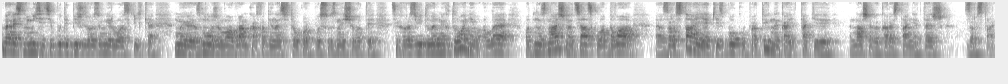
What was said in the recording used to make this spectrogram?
вересні місяці буде більш зрозуміло, скільки ми зможемо в рамках 11-го корпусу знищувати цих розвідувальних дронів, але однозначно ця складова е, зростає як і з боку противника, так і наше використання теж зростає.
